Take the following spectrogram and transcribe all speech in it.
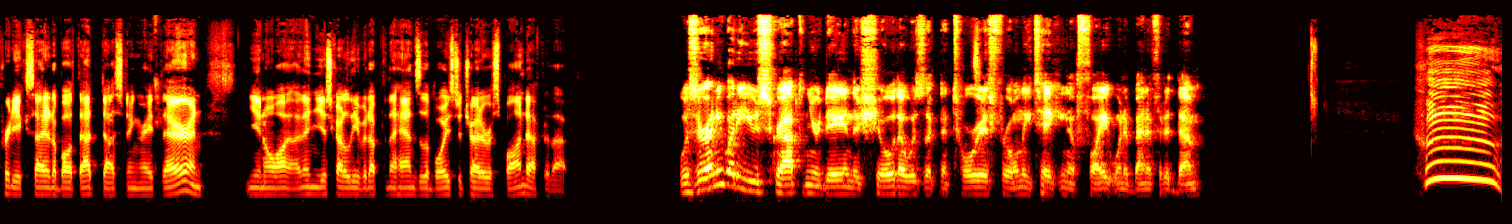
pretty excited about that dusting right there, and you know, uh, then you just got to leave it up to the hands of the boys to try to respond after that. Was there anybody you scrapped in your day in the show that was like notorious for only taking a fight when it benefited them? Who?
